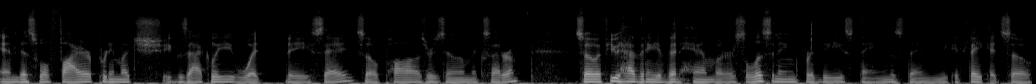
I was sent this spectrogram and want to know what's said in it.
and this will fire pretty much exactly what they say, so pause, resume, etc. So if you have any event handlers listening for these things, then you could fake it. So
